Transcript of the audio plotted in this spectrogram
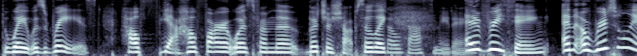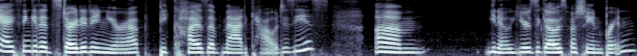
the way it was raised, how f- yeah, how far it was from the butcher shop. So like so fascinating. everything. And originally, I think it had started in Europe because of mad cow disease, um, you know, years ago, especially in Britain.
